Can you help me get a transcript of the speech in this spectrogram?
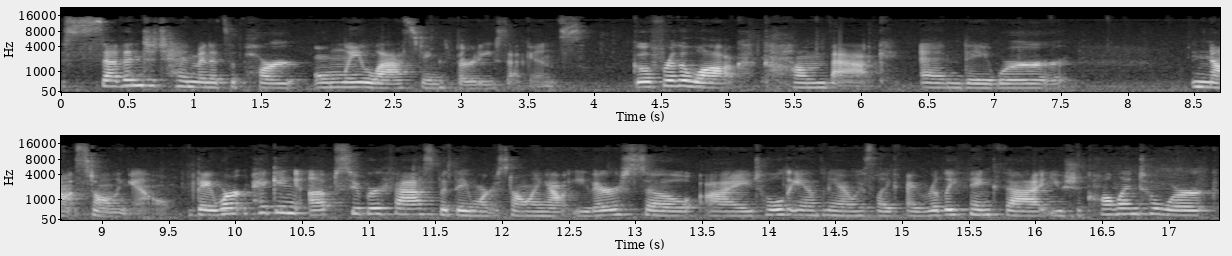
seven to 10 minutes apart, only lasting 30 seconds. Go for the walk, come back, and they were not stalling out. They weren't picking up super fast, but they weren't stalling out either. So I told Anthony, I was like, I really think that you should call into work.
